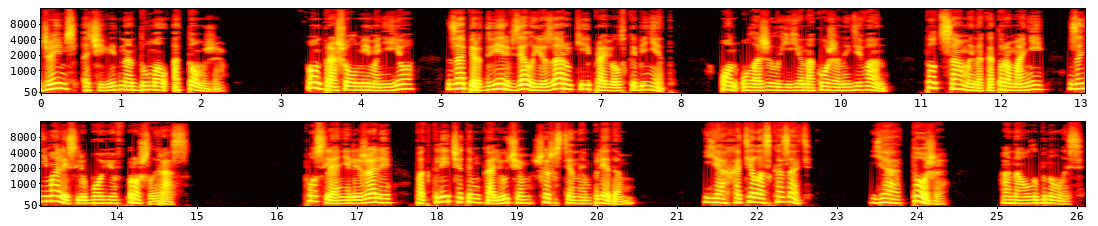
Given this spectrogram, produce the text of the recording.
Джеймс, очевидно, думал о том же. Он прошел мимо нее, запер дверь, взял ее за руки и провел в кабинет. Он уложил ее на кожаный диван, тот самый, на котором они занимались любовью в прошлый раз. После они лежали под клетчатым, колючим, шерстяным пледом. «Я хотела сказать. Я тоже». Она улыбнулась.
